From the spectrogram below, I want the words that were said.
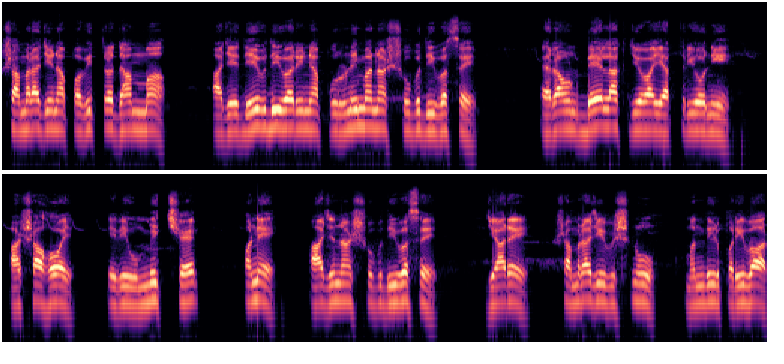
શામરાજીના પવિત્ર ધામમાં આજે દેવ દિવાળીના પૂર્ણિમાના શુભ દિવસે એરાઉન્ડ બે લાખ જેવા યાત્રીઓની આશા હોય એવી ઉમ્મીદ છે અને આજના શુભ દિવસે જ્યારે શામરાજી વિષ્ણુ મંદિર પરિવાર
